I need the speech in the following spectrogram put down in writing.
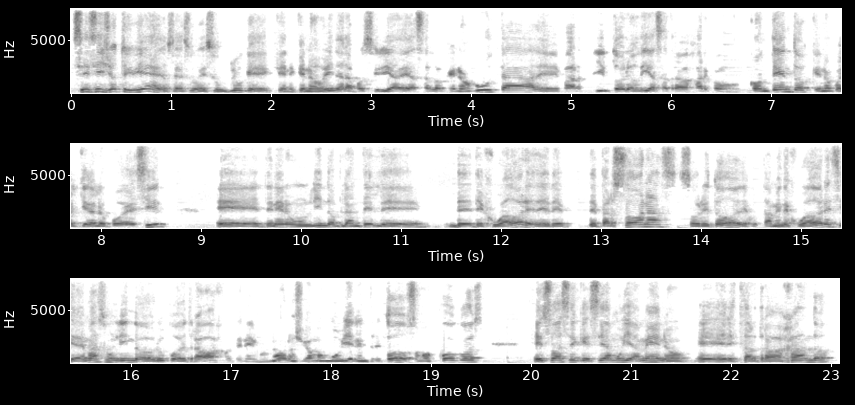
Sí, sí, yo estoy bien. O sea, es un, club que, que, nos brinda la posibilidad de hacer lo que nos gusta, de ir todos los días a trabajar con, contentos, que no cualquiera lo puede decir. Eh, tener un lindo plantel de, jugadores, de, personas, sobre todo, también de jugadores, y además un lindo grupo de trabajo tenemos, ¿no? Nos llevamos muy bien entre todos, somos pocos. Eso hace que sea muy ameno eh, el estar trabajando.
